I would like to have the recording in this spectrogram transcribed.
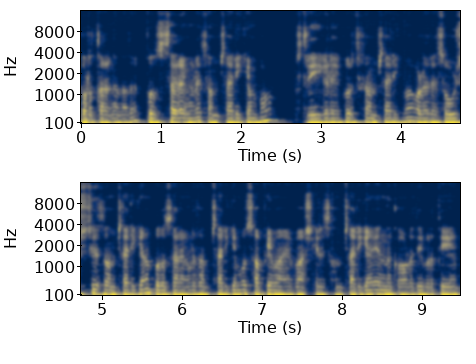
പുറത്തിറങ്ങുന്നത്? പൊതുസ്ഥലങ്ങളിൽ സംസാരിക്കുമ്പോൾ സ്ത്രീകളെക്കുറിച്ച് സംസാരിക്കുമ്പോൾ വളരെ സൂക്ഷിച്ച് സംസാരിക്കണം. പൊതുസ്ഥലങ്ങളിൽ സംസാരിക്കുമ്പോൾ സഭ്യമായ ഭാഷയിൽ സംസാരിക്കണം എന്ന് കോടതി പ്രത്യേകം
